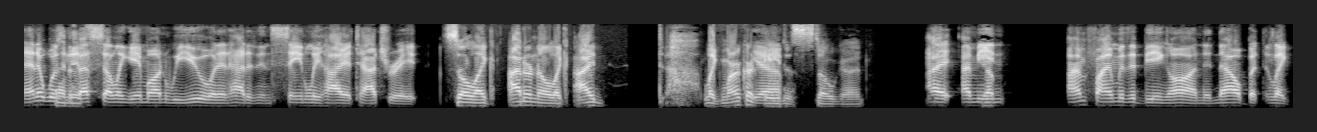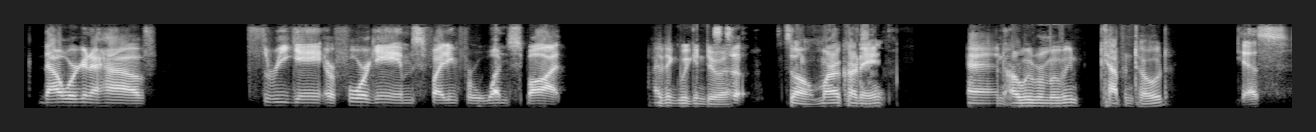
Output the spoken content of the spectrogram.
And it was And the best selling game on Wii U, and it had an insanely high attach rate. So, like, I don't know. Like, I like Mario Kart Yeah. 8 is so good. I I mean, I'm fine with it being on, and now, but like now we're gonna have three game or four games fighting for one spot. I think we can do it. So, So, Mario Kart 8. And are we removing Captain Toad? yes,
